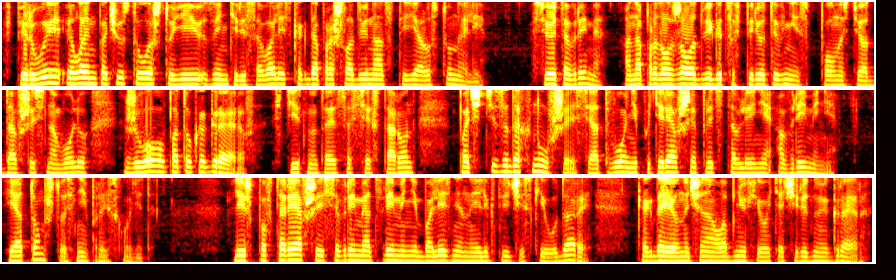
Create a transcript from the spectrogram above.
Впервые Элайн почувствовала, что ею заинтересовались, когда прошла 12-й ярус туннелей. Все это время она продолжала двигаться вперед и вниз, полностью отдавшись на волю живого потока грайеров, стиснутая со всех сторон, почти задохнувшаяся от вони, потерявшая представление о времени и о том, что с ней происходит. Лишь повторявшиеся время от времени болезненные электрические удары, когда ее начинал обнюхивать очередной грайер,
